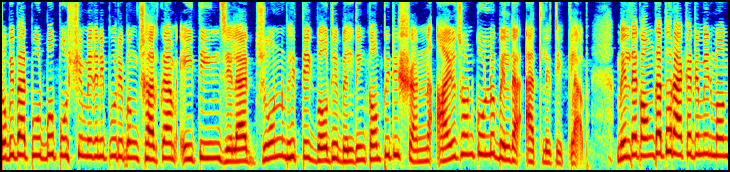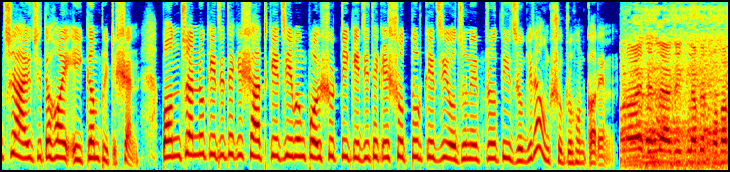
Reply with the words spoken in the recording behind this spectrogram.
রবিবার পূর্ব, পশ্চিম মেদিনীপুর এবং ঝাড়গ্রাম এই তিন জেলার জোন ভিত্তিক বডি বিল্ডিং কম্পিটিশন আয়োজন করল বেলদা অ্যাথলেটিক ক্লাব। বেলদা গঙ্গাধর একাডেমির মঞ্চে আয়োজিত হয় এই কম্পিটিশন। পঞ্চান্ন কেজি থেকে ষাট কেজি এবং পঁয়ষট্টি কেজি থেকে সত্তর কেজি ওজনের প্রতিযোগীরা অংশগ্রহণ করেন। প্রধান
